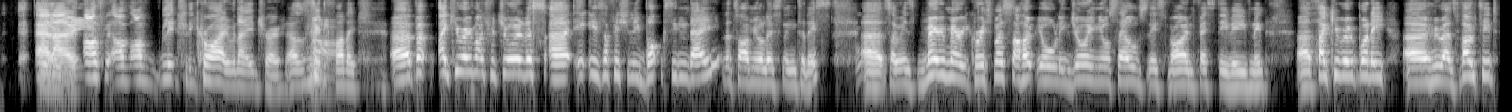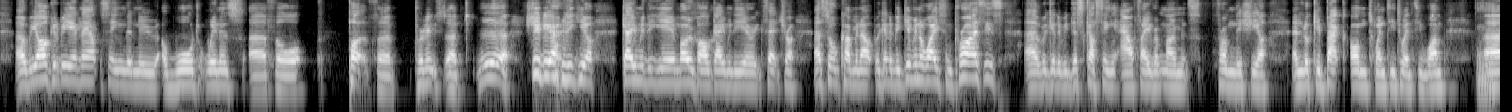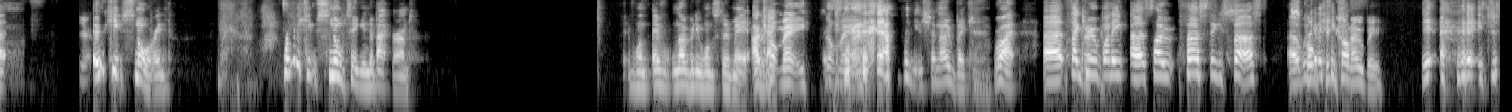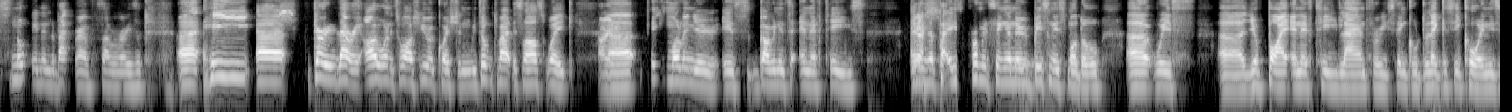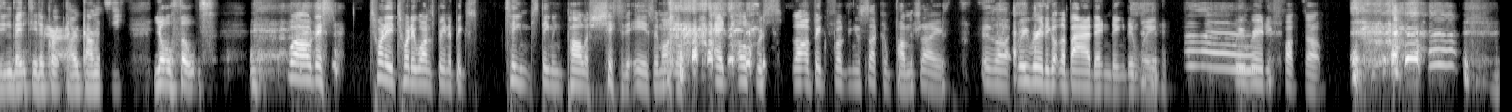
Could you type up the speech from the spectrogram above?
Hello. mate. I've, I've, I'm literally crying with that intro. That was really Oh. funny. Uh, but thank you very much for joining us. Uh, it is officially Boxing Day, the time you're listening to this. Uh, so it's Merry, Merry Christmas. I hope you're all enjoying yourselves this fine festive evening. Uh, thank you, everybody uh, who has voted. Uh, we are going to be announcing the new award winners uh, for for produce uh, studio of the year, game of the year, mobile game of the year, etc. That's all coming up. We're going to be giving away some prizes. Uh, we're going to be discussing our favourite moments from this year and looking back on 2021. Uh, Yeah. Who keeps snoring? Somebody keeps snorting in the background. Everyone, every, nobody wants to admit. it. It's Okay. Not me. It's Not me. I think it's Shinobi. Right. Uh, thank you, everybody. Uh, so, first things first, uh, we're going to Scrunking kick off. Shinobi. Yeah, it's just snorting in the background for some reason. Uh, he, uh, Gary, Larry, I wanted to ask you a question. We talked about this last week. Oh, yeah. Uh, Pete Molyneux is going into NFTs, and he's, a, he's promising a new business model uh, with uh, you buy NFT land for his thing called Legacy Coin. He's invented a Yeah. cryptocurrency. Your thoughts? well, this 2021's been a big team steaming pile of shit as it is. They might well end off with like a big fucking sucker punch, eh? It's like we really got the bad ending, didn't we? We really fucked up.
